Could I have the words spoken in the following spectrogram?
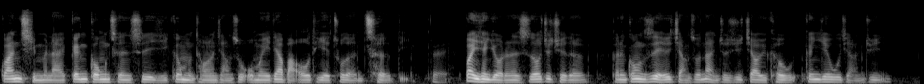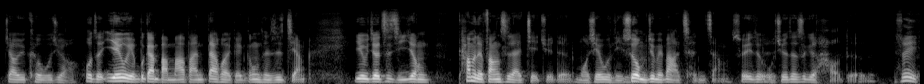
关起门来跟工程师以及跟我们同仁讲说，我们一定要把 OTA 做的很彻底。对，不然以前有人的时候就觉得，可能工程师也是讲说，那你就去教育客户，跟业务讲，你去教育客户就好，或者业务也不敢把麻烦带回来给工程师讲，业务就自己用他们的方式来解决的某些问题，所以我们就没办法成长。所以，这我觉得是个好的。所以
